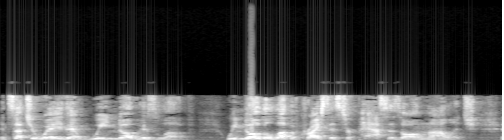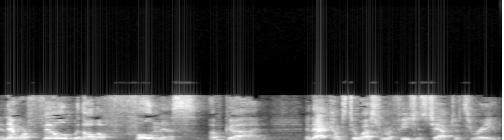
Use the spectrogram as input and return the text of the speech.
in such a way that we know His love. We know the love of Christ that surpasses all knowledge, and that we're filled with all the fullness of God. And that comes to us from Ephesians chapter 3.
